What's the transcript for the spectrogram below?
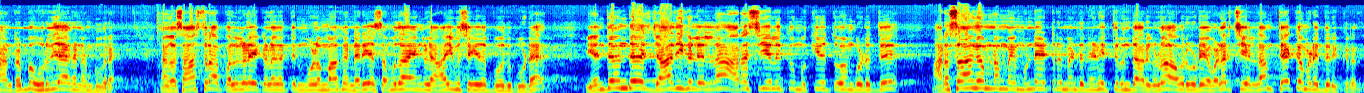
நான் ரொம்ப உறுதியாக நம்புகிறேன். நாங்கள் சாஸ்திரா பல்கலைக்கழகத்தின் மூலமாக நிறைய சமுதாயங்களை ஆய்வு செய்த போது கூட எந்தெந்த ஜாதிகள் எல்லாம் அரசியலுக்கு முக்கியத்துவம் கொடுத்து அரசாங்கம் நம்மை முன்னேற்றும் என்று நினைத்திருந்தார்களோ அவர்களுடைய வளர்ச்சி எல்லாம் தேக்கமடைந்திருக்கிறது.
